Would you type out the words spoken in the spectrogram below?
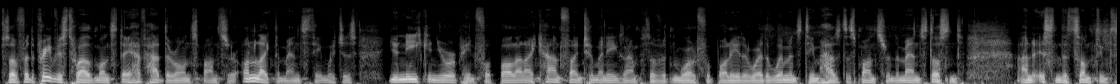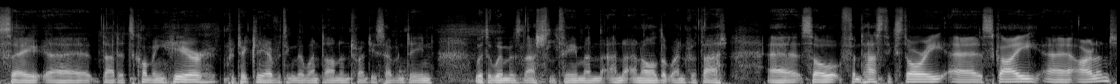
So for the previous 12 months, they have had their own sponsor, unlike the men's team, which is unique in European football, and I can't find too many examples of it in world football either, where the women's team has has the sponsor and the men's doesn't. And isn't it something to say uh, that it's coming here, particularly everything that went on in 2017 with the women's national team and, and, and all that went with that? Uh, so, fantastic story. Uh, Sky uh, Ireland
